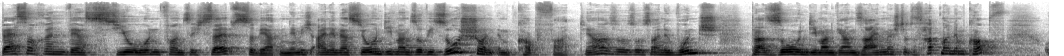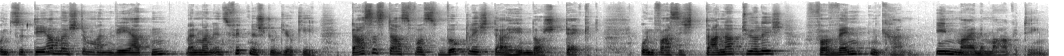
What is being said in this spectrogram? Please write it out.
besseren Version von sich selbst zu werden, nämlich eine Version, die man sowieso schon im Kopf hat, ja, so, so seine Wunschperson, die man gern sein möchte, das hat man im Kopf und zu der möchte man werden, wenn man ins Fitnessstudio geht. Das ist das, was wirklich dahinter steckt und was ich dann natürlich verwenden kann in meinem Marketing.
